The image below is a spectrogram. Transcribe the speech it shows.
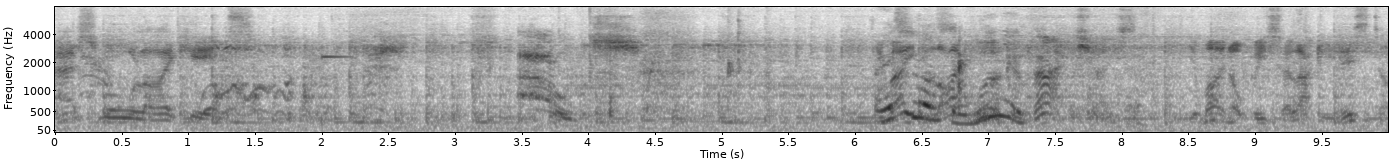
That's more like it. You This made smells light so work weird. of that, Chase. You might not be so lucky this time.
